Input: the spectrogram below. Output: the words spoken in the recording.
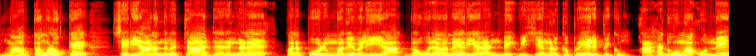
മഹത്വങ്ങളൊക്കെ ശരിയാണെന്ന് വെച്ചാൽ ജനങ്ങളെ പലപ്പോഴും അത് വലിയ ഗൗരവമേറിയ രണ്ട് വിഷയങ്ങൾക്ക് പ്രേരിപ്പിക്കും. അഹദുഹുമ ഒന്ന്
